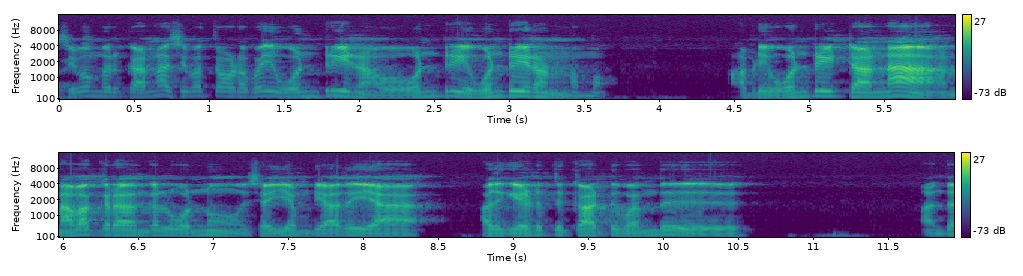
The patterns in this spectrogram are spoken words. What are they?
சிவம் இருக்கான்னா சிவத்தோட போய் ஒன்றினோம் ஒன்றி ஒன்றிடணும் நம்ம. அப்படி ஒன்றிட்டான்னா நவக்கிரகங்கள் ஒன்றும் செய்ய முடியாது. ஏன் அதுக்கு எடுத்துக்காட்டு வந்து அந்த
